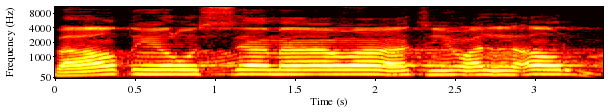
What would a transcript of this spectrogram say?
فاطر السماوات والأرض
